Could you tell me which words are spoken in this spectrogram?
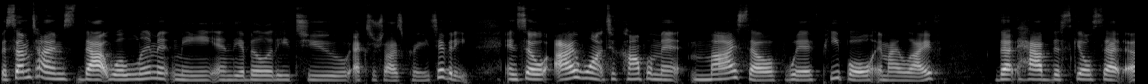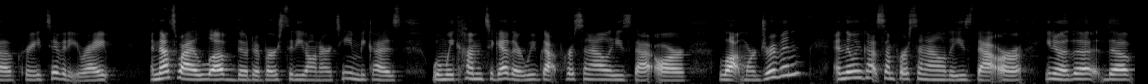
But sometimes that will limit me in the ability to exercise creativity. And so I want to complement myself with people in my life that have the skill set of creativity, right? And that's why I love the diversity on our team because when we come together, we've got personalities that are a lot more driven, and then we've got some personalities that are, you know, the the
